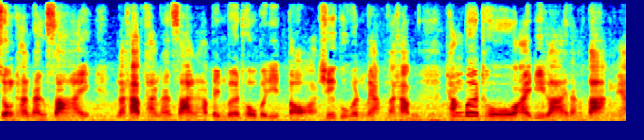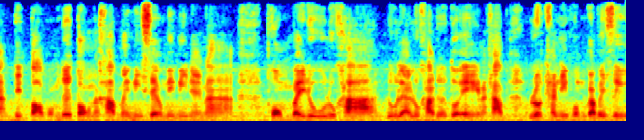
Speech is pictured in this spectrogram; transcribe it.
ส่วนทางด้านซ้ายนะครับ ทางด้านซ้ายนะครับเป็นเบอร์โทรไปติดต่อชื่อ Google Map นะครับ ทั้งเบอร์โทร ID Line ต่างๆเนี่ยติดต่อผมโดยตรงนะครับ ไม่มีเซลล์ไม่มีในหน้า ผมไปดูลูกค้าดูแลลูกค้าด้วยตัวเองนะครับรถคันนี้ผมก็ไปซื้อ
